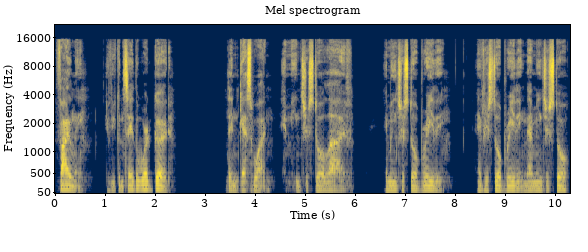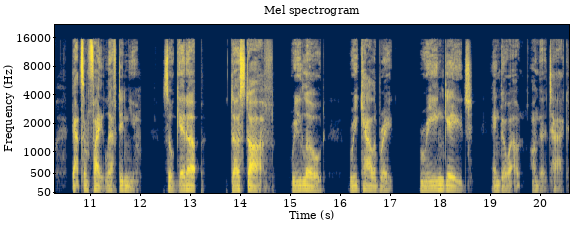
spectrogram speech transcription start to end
Finally, if you can say the word good, then guess what? It means you're still alive. It means you're still breathing. And if you're still breathing, that means you're still got some fight left in you. So get up, dust off, reload, recalibrate, re engage, and go out on the attack.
